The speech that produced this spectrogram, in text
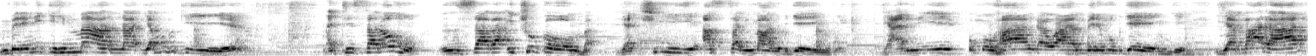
Mbere n'igihe imana yamubwiye ati salomo nsaba ico ugomba yaciye asaba imana ubwenge. Yari umuhanga wa mbere mu bwenge. Yamara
